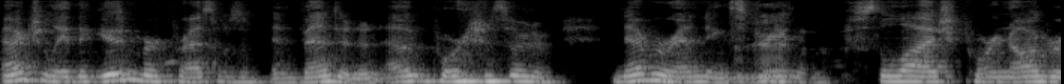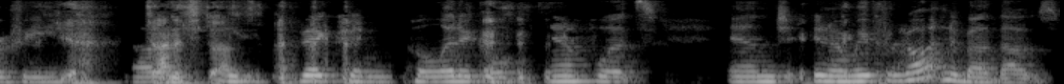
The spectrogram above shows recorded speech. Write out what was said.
Actually, the Gutenberg press was invented and outpoured a sort of never-ending stream of slush, pornography, Yeah, uh, stuff. fiction, political pamphlets, and you know we've forgotten about those.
